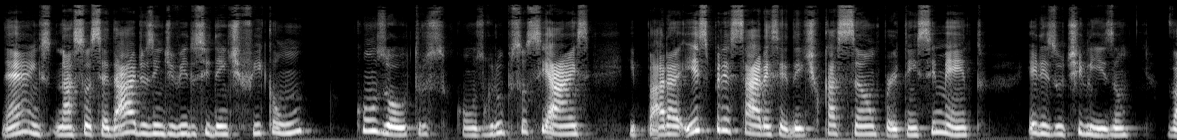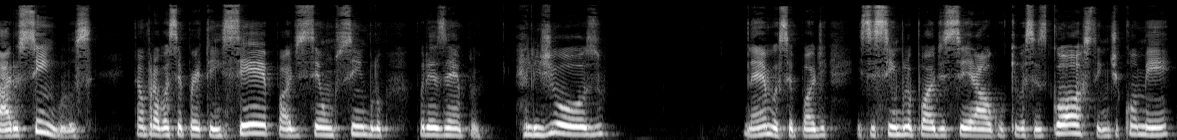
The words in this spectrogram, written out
Né? Na sociedade, os indivíduos se identificam um com os outros, com os grupos sociais, e para expressar essa identificação, pertencimento, eles utilizam vários símbolos. Então, para você pertencer, pode ser um símbolo, por exemplo, religioso, né? Você pode, esse símbolo pode ser algo que vocês gostem de comer,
